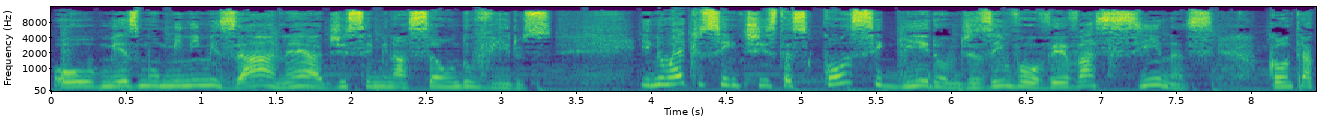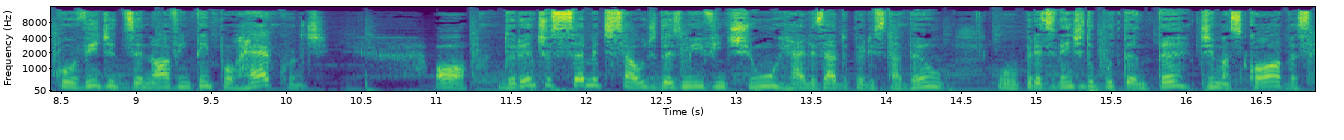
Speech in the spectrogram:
ou mesmo minimizar né, a disseminação do vírus. E não é que os cientistas conseguiram desenvolver vacinas contra a Covid-19 em tempo recorde? Ó, durante o Summit Saúde 2021, realizado pelo Estadão, o presidente do Butantan, Dimas Covas,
